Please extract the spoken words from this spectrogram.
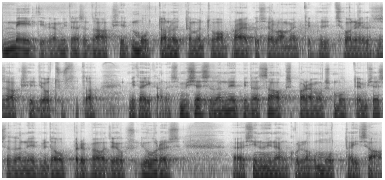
meeldib ja mida sa tahaksid muuta, no ütleme, et oma praegusel ametipositsioonil sa saaksid ju otsustada mida iganes, mis asjad on need, mida saaks paremaks muuta ja mis asjad on need, mida ooperipäevade juures äh, sinu hinnangul nagu muuta ei saa?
